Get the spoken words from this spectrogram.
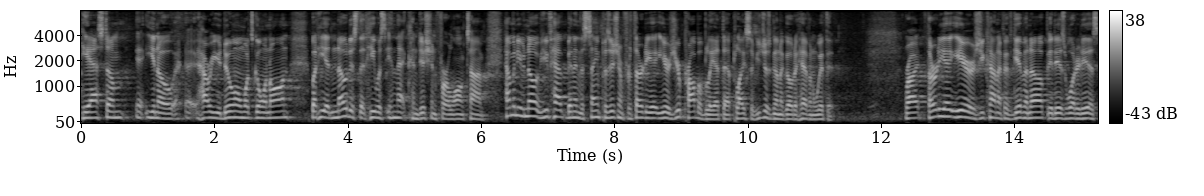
he asked him, eh, you know, eh, how are you doing? What's going on? But he had noticed that he was in that condition for a long time. How many of you know if you've been in the same position for 38 years, you're probably at that place of you're just going to go to heaven with it? Right? 38 years, you kind of have given up. It is what it is.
